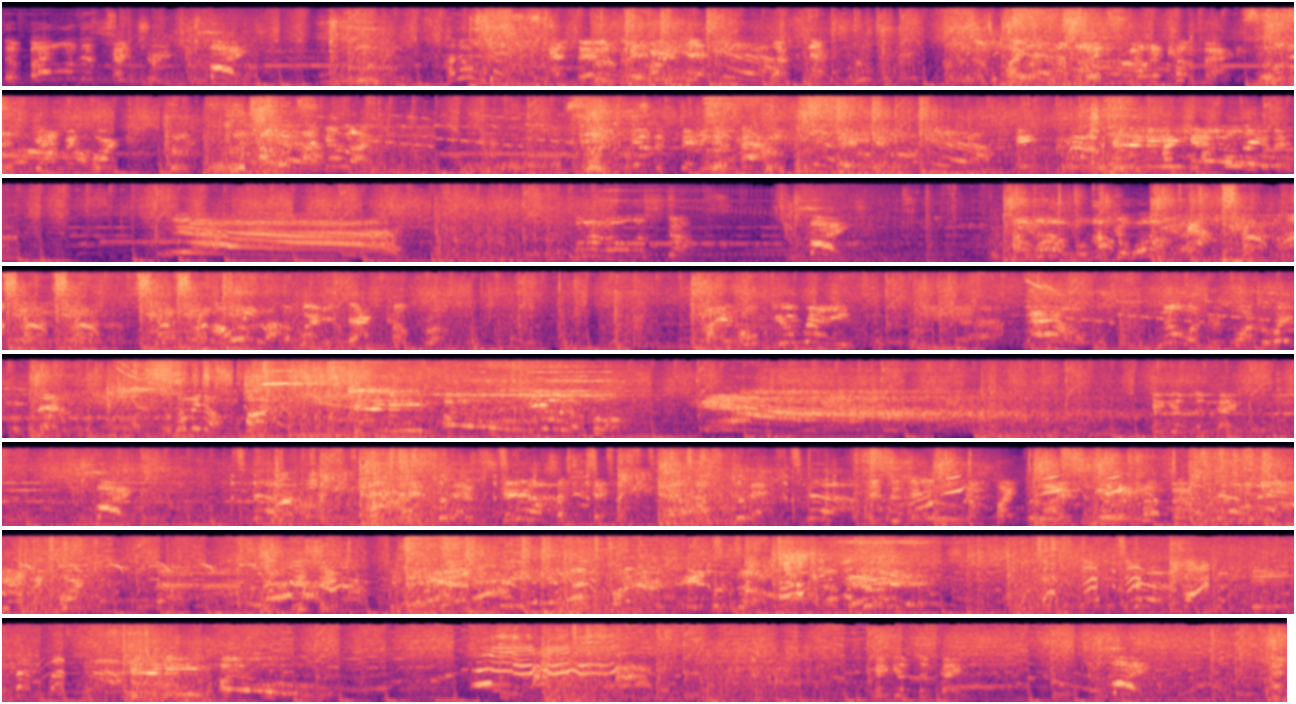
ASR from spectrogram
The battle of the century! Fight! I don't get it! And there's the first hit! What's next? The pirate has to smell a comeback! Will this gambit work? Out like a light! Devastating attack! Incredible! I can't believe it! Yeah! Pull out all the stops! Fight! How long will this go on?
